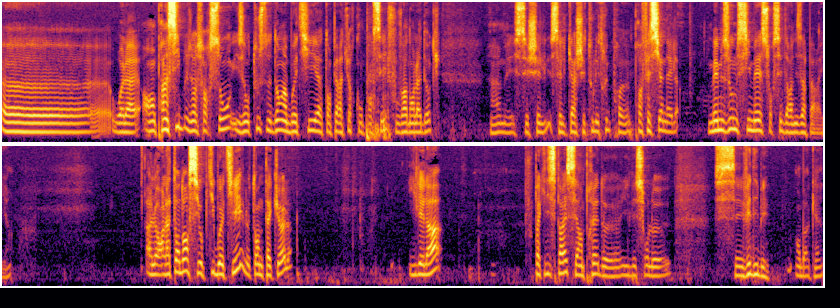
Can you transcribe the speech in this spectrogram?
Euh, voilà. En principe, les son, ils ont tous dedans un boîtier à température compensée. Il faut voir dans la doc. Hein, mais c'est, le cas chez tous les trucs professionnels. Même Zoom s'y met sur ces derniers appareils. Hein. Alors la tendance, c'est au petit boîtier, le temps de tackle. Il est là. Il ne faut pas qu'il disparaisse, c'est un prêt de. Il est sur le. C'est VDB en bas. Hein.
